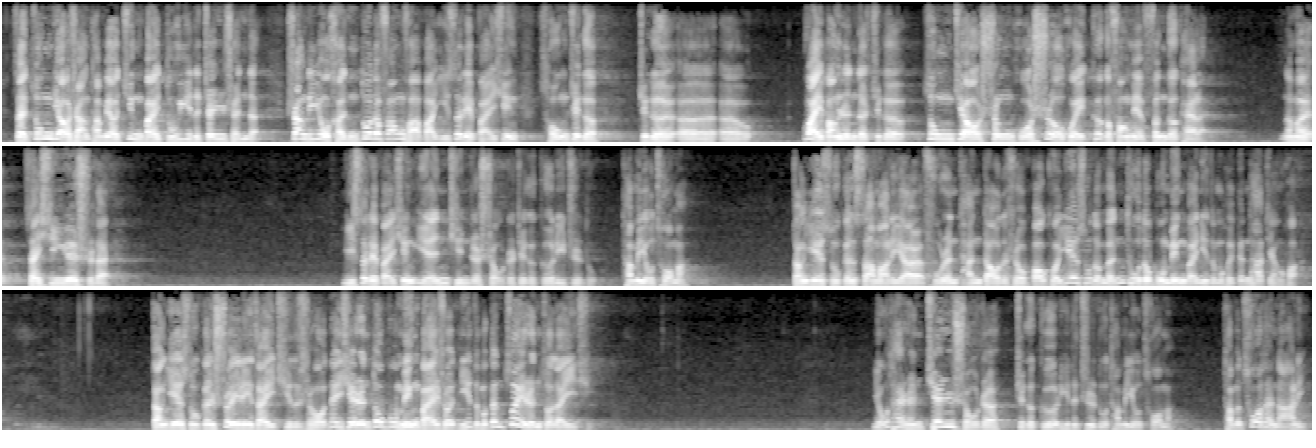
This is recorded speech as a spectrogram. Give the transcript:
在宗教上他们要敬拜独一的真神的。上帝用很多的方法把以色列百姓从这个这个呃呃外邦人的这个宗教生活、社会各个方面分隔开来。那么在新约时代。以色列百姓严谨着守着这个隔离制度，他们有错吗？当耶稣跟撒玛利亚妇人谈道的时候，包括耶稣的门徒都不明白，你怎么会跟他讲话？当耶稣跟税吏在一起的时候，那些人都不明白，说你怎么跟罪人坐在一起？犹太人坚守着这个隔离的制度，他们有错吗？他们错在哪里？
